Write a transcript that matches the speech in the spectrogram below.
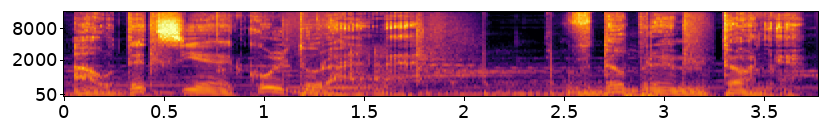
Audycje kulturalne w dobrym tonie.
